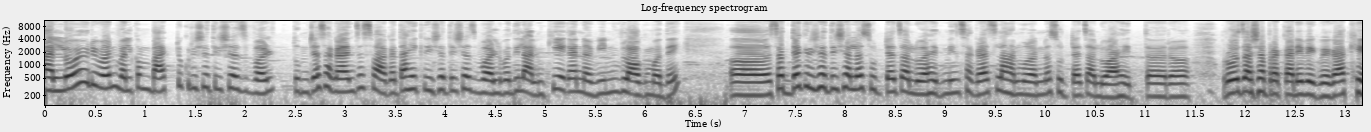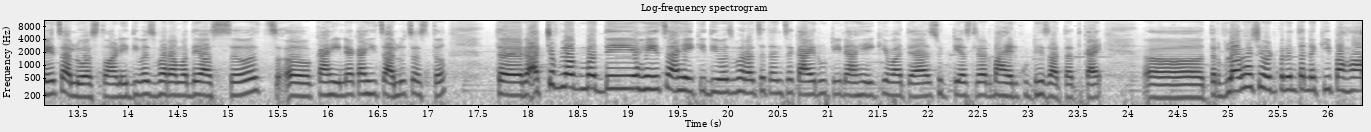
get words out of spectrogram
Hello everyone welcome back to Krish Trisha's world तुमच्या सगळ्यांचं स्वागत आहे क्रिशत्रिशाज वर्ल्डमधील आणखी एका नवीन व्लॉगमध्ये सध्या क्रिशात्रिशाला सुट्ट्या चालू आहेत. मीन सगळ्याच लहान मुलांना सुट्ट्या चालू आहेत. तर रोज अशा प्रकारे वेगवेगळा खेळ चालू असतो आणि दिवसभरामध्ये असंच काही ना काही चालूच असतं. तर आजच्या ब्लॉगमध्ये हेच आहे की दिवसभराचं त्यांचं काय रुटीन आहे किंवा त्या सुट्टी असल्यावर बाहेर कुठे जातात काय. तर ब्लॉग हा शेवटपर्यंत नक्की पहा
